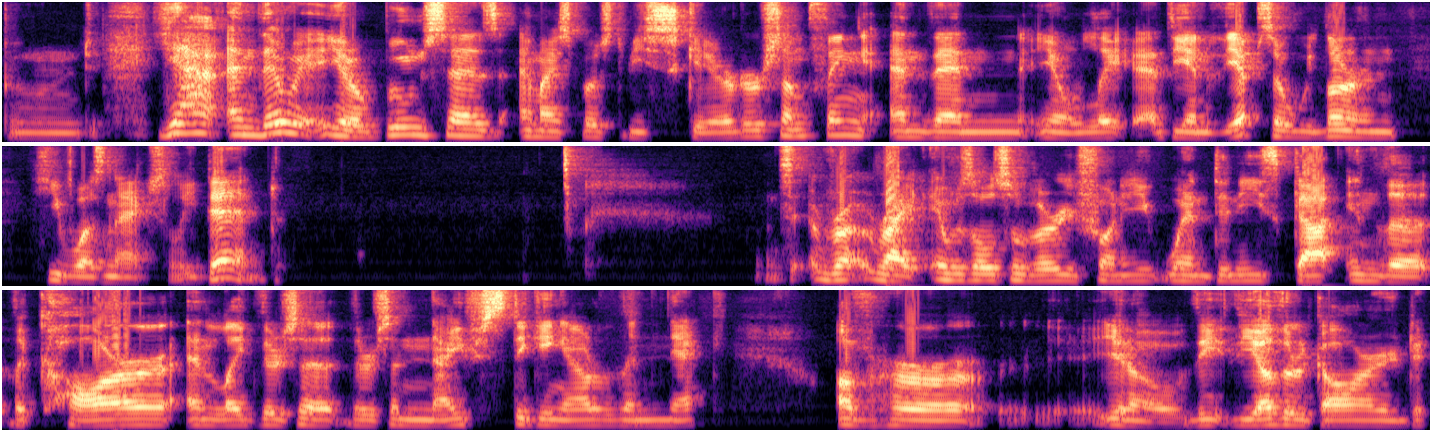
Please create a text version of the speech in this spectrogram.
Boone. Yeah, and there we, you know, Boone says, "Am I supposed to be scared or something?" And then, you know, late at the end of the episode, we learn he wasn't actually dead. Right. It was also very funny when Denise got in the the car and like there's a there's a knife sticking out of the neck of her, you know, the, the other guard,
